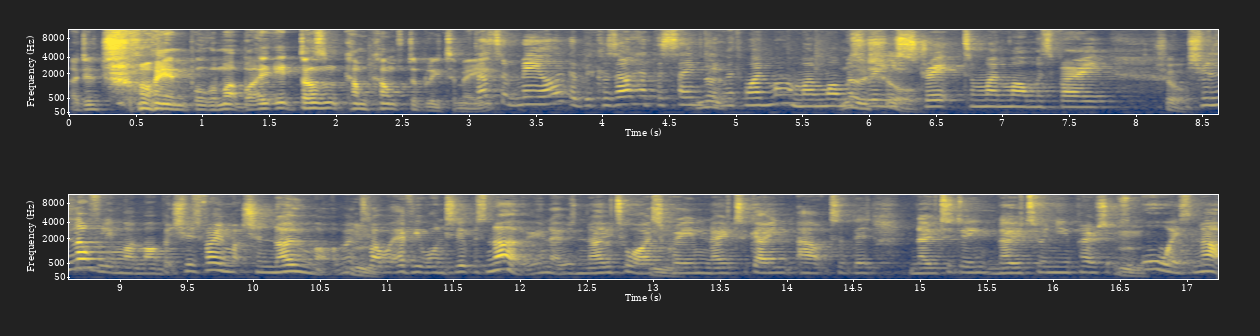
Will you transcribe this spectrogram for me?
I do try and pull them up, but it- doesn't come comfortably to me. Doesn't me either because I had the same No. thing with my mum. My mum was No, really sure. strict, and my mum was very. Sure. She was lovely, my mum, but she was very much a no mum. It was mm. like whatever you wanted, it was no. You know, it was no to ice mm. cream, no to going out to the, no to doing, no to a new pair of shoes. It was mm. always no.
